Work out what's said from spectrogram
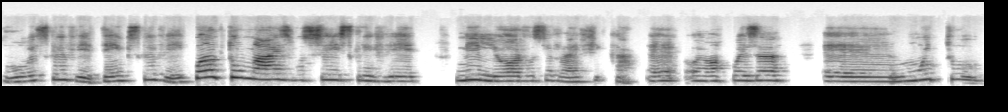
vou escrever, tenho que escrever. E quanto mais você escrever, melhor você vai ficar. É, é uma coisa é, muito.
